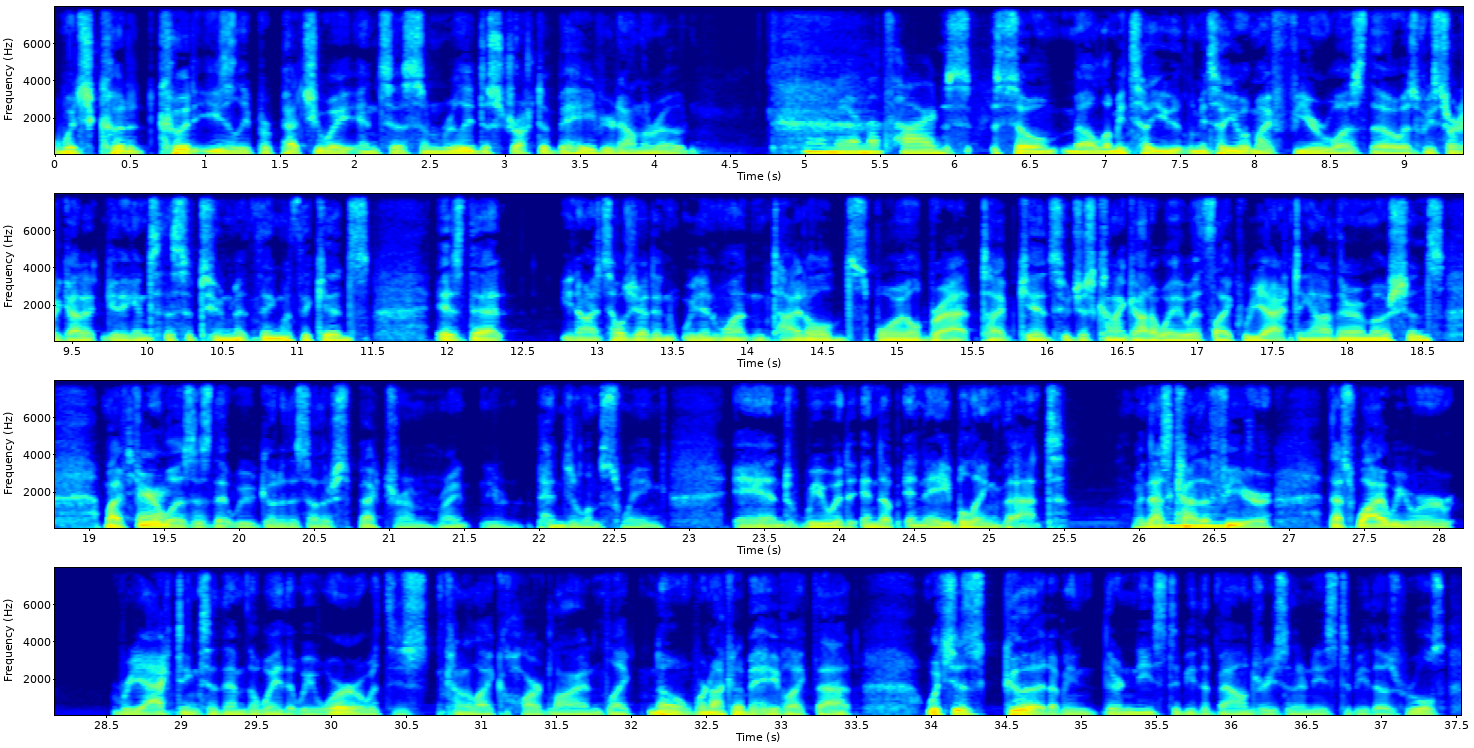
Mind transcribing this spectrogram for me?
which could could easily perpetuate into some really destructive behavior down the road. Oh, man, that's hard. So Mel, let me tell you, let me tell you what my fear was though, as we started got, getting into this attunement thing with the kids, is that you know I told you I didn't we didn't want entitled, spoiled brat type kids who just kind of got away with like reacting out of their emotions. My fear was is that we would go to this other spectrum, right, the pendulum swing, and we would end up enabling that. I mean, that's kind of the mm-hmm. fear. That's why we were reacting to them the way that we were with just kind of like hard line like no we're not going to behave like that which is good. I mean there needs to be the boundaries and there needs to be those rules.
